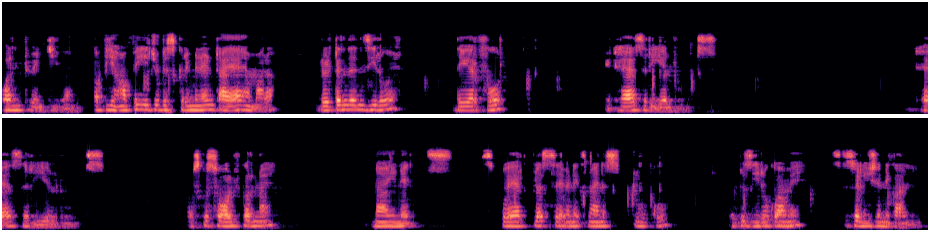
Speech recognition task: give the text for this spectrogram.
121 अब यहाँ पे ये जो डिस्क्रिमिनेंट आया है हमारा ग्रेटर देन ज़ीरो है therefore it has real roots it has real roots उसको सॉल्व करना है। Nine x square plus seven x minus two को टू ज़ीरो को हमें इसकी सोल्यूशन निकालनी है।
